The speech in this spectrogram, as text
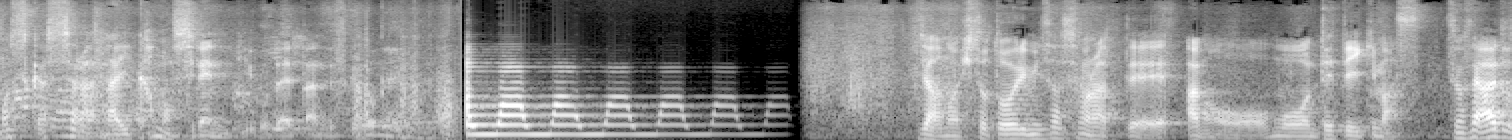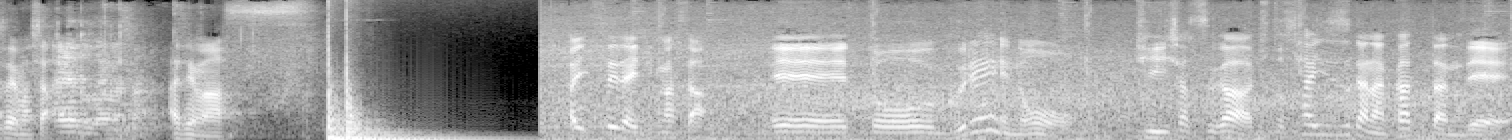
もしかしたらないかもしれんっていうことやったんですけど。じゃああの一通り見させてもらってあのもう出ていきます。すいませんありがとうございました。ありがとうございましたありがとうございます。はいそれでは行ってきました。えーっとグレーの T シャツがちょっとサイズがなかったんで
